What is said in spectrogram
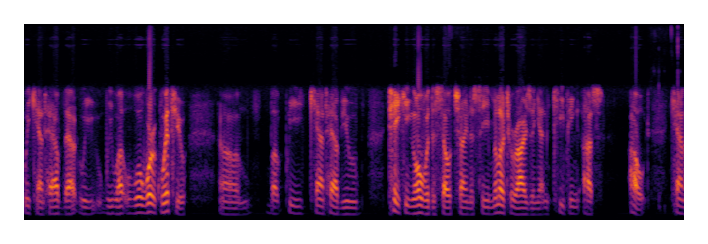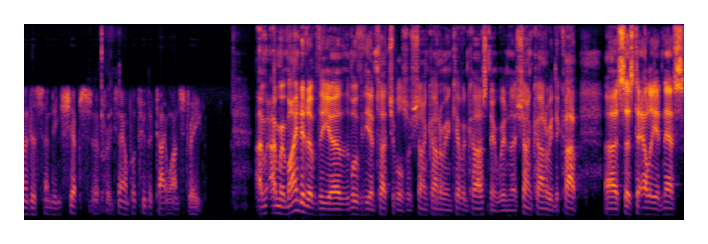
we can't have that. We we want, we'll work with you, um, but we can't have you taking over the South China Sea, militarizing it, and keeping us out. Canada sending ships, uh, for example, through the Taiwan Strait. I'm, I'm reminded of the uh, the movie The Untouchables with Sean Connery and Kevin Costner when uh, Sean Connery, the cop, uh, says to Eliot Ness,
